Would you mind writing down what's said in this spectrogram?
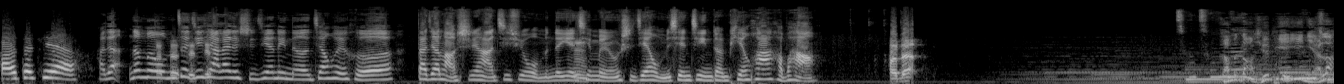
好，再见。好的，那么我们在接下来的时间里呢，将会和大家老师啊继续我们的燕青美容时间。我们先进一段片花，好不好？好的。咱们大学毕业一年了，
